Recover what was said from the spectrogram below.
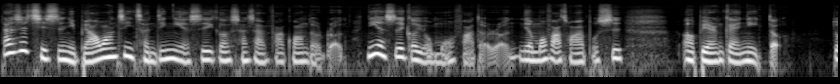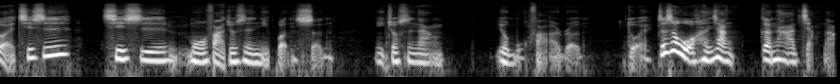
但是其实你不要忘记，曾经你也是一个闪闪发光的人，你也是一个有魔法的人，你的魔法从来不是呃别人给你的。对，其实其实魔法就是你本身，你就是那样有魔法的人。对，这是我很想跟他讲的，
